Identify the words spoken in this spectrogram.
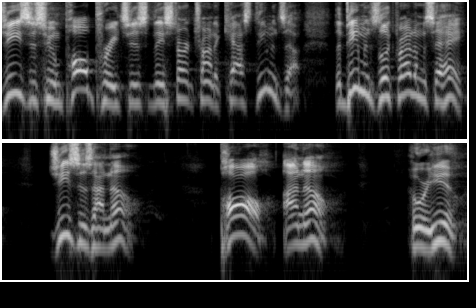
Jesus, whom Paul preaches, they start trying to cast demons out. The demons look right at him and say, Hey, Jesus, I know. Paul, I know. Who are you?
